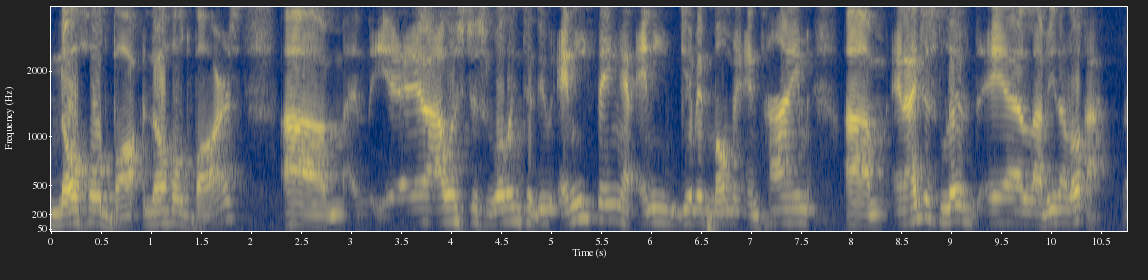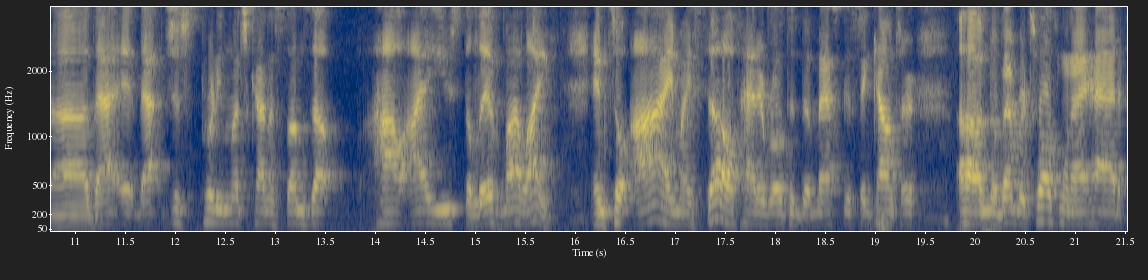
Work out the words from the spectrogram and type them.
no hold bar, no hold bars. Um, yeah, I was just willing to do anything at any given moment in time, um, and I just lived a la vida loca. Uh, that that just pretty much kind of sums up how I used to live my life. And so I myself had a road to Damascus encounter uh, November 12th when I had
